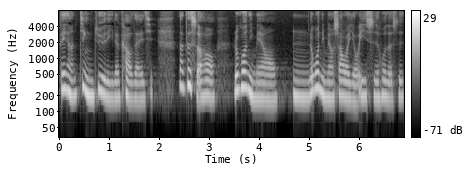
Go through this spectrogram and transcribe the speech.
非常近距离的靠在一起。那这时候，如果你没有，嗯，如果你没有稍微有意识，或者是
